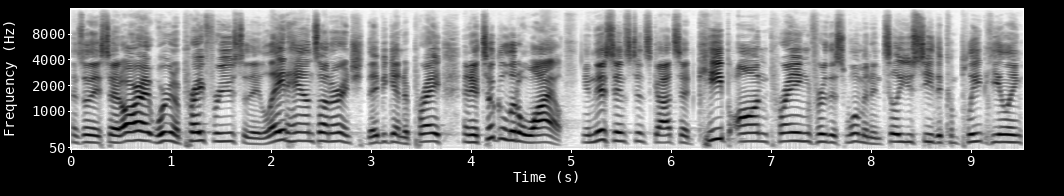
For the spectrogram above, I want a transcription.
And so they said, All right, we're going to pray for you. So they laid hands on her and she, they began to pray. And it took a little while. In this instance, God said, Keep on praying for this woman until you see the complete healing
